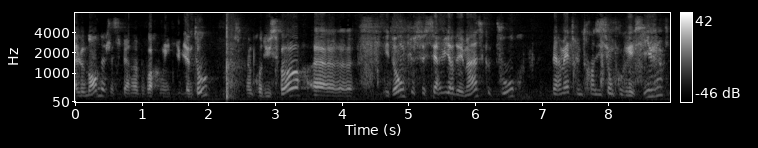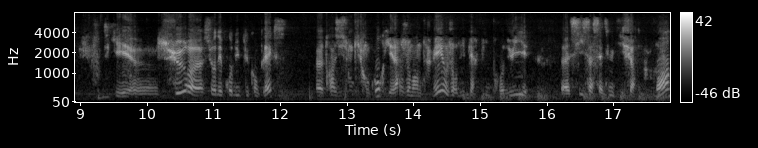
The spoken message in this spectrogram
allemande. J'espère pouvoir communiquer bientôt. Un produit sport. Et donc, se servir des masques pour permettre une transition progressive, ce qui est euh, sur, euh, sur des produits plus complexes. Euh, transition qui est en cours, qui est largement entamée. Aujourd'hui, Perpignan produit euh, 6 à 7 000 t-shirts par mois.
